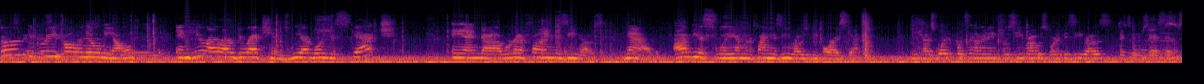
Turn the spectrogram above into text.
third degree polynomial, and here are our directions. We are going to sketch, and uh, we're going to find the zeros. Now, obviously, I'm going to find the zeros before I sketch. Because what, what's another name for zeros? What are the zeros? X-intercepts.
